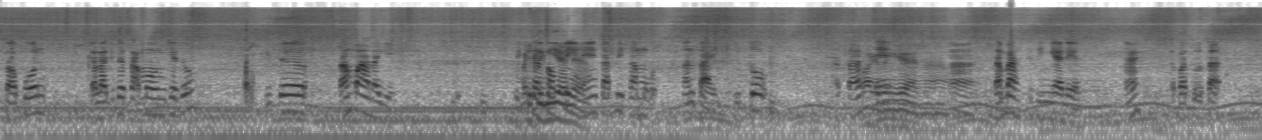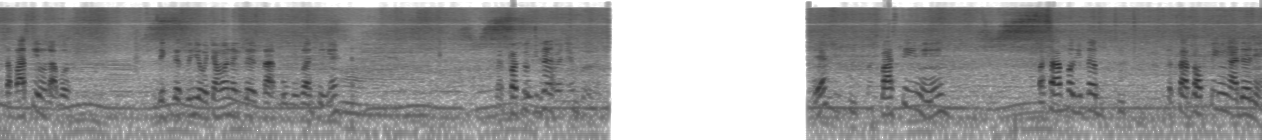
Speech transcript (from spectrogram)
Ataupun kalau kita tak mau macam tu, kita tambah lagi. Macam Ketinggian topping ni tapi tambah lantai. Tutup atas Orang eh, ketinggian. Ha. Ha, tambah ketinggian dia. Ha? Lepas tu letak tak plastik pun tak apa. Jadi kita tunjuk macam mana kita tak bubur plastik eh. Hmm. Lepas tu kita Ya. Plastik ni pasal apa kita letak topping ada ni.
